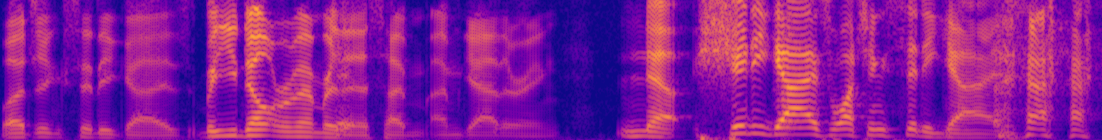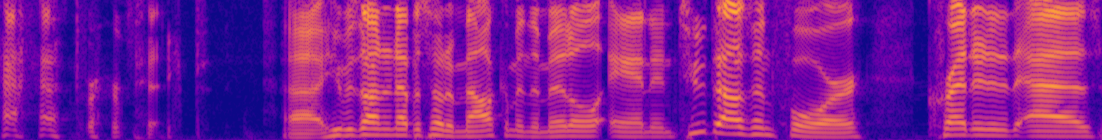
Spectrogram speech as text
watching City Guys, but you don't remember this. I'm I'm gathering. No, shitty guys watching city guys. Perfect. Uh, he was on an episode of Malcolm in the Middle, and in 2004, credited as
